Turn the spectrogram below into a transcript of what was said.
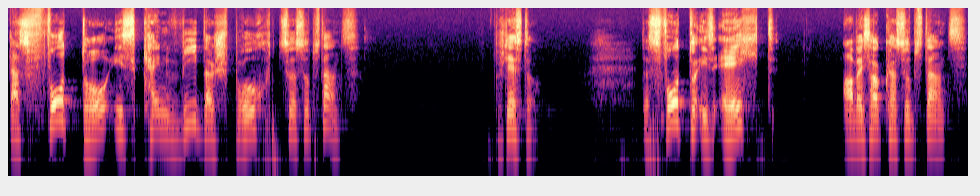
das Foto ist kein Widerspruch zur Substanz. Verstehst du? Das Foto ist echt, aber es hat keine Substanz.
